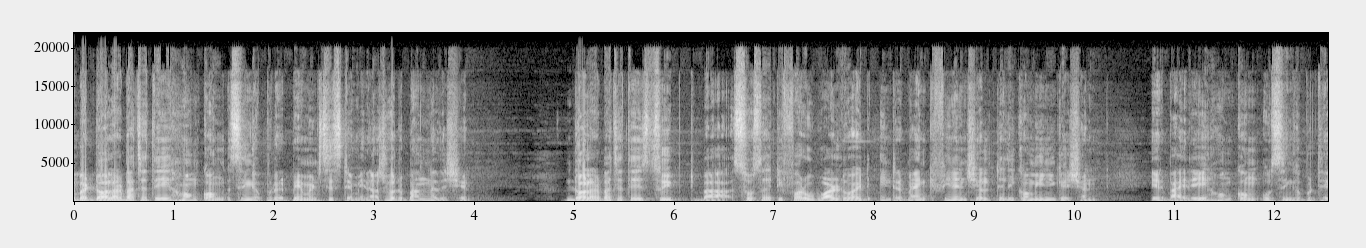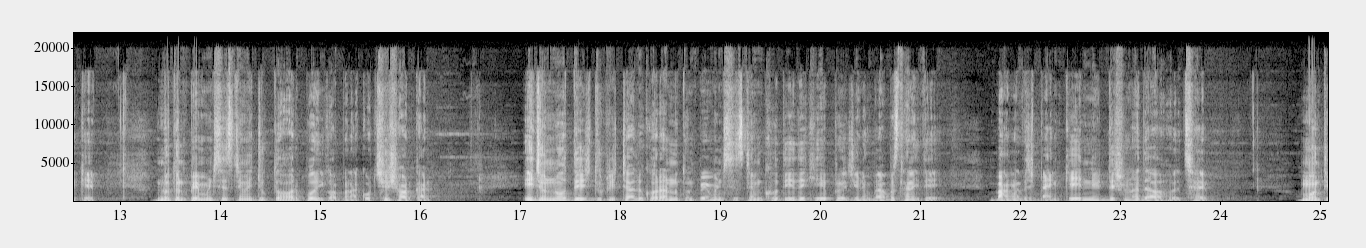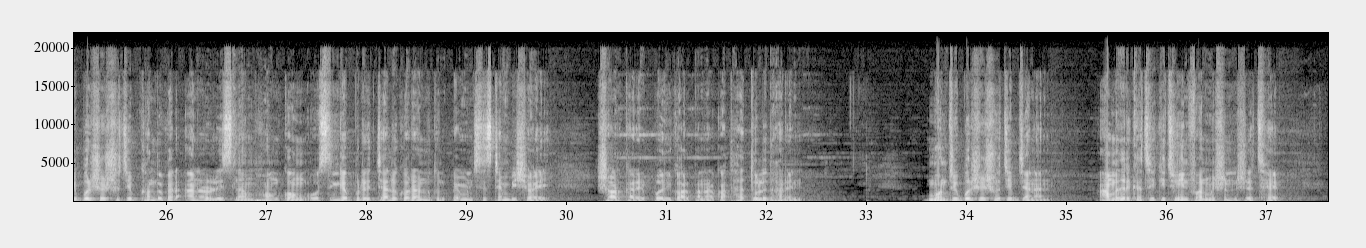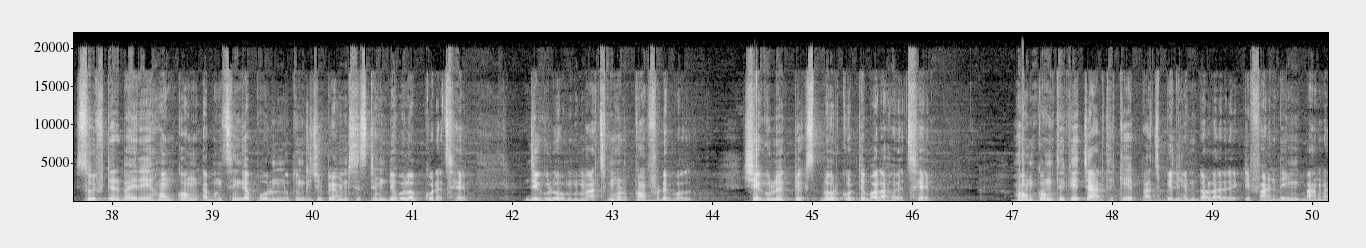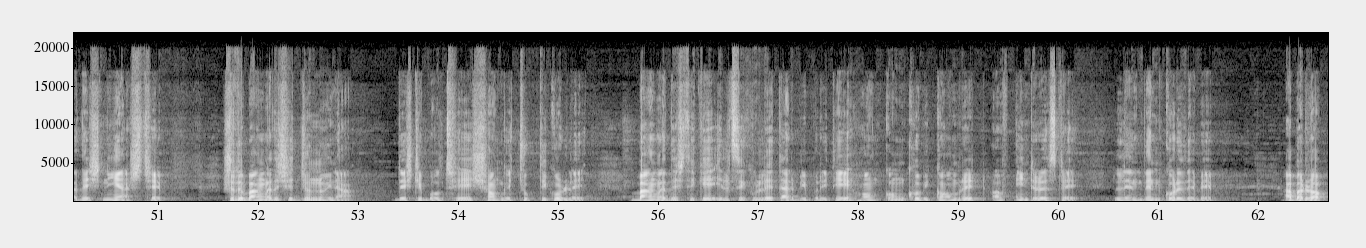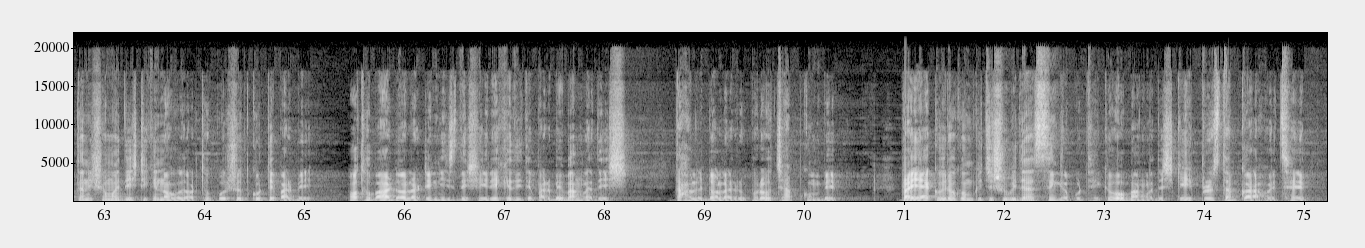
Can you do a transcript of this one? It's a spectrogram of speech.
এবার ডলার বাঁচাতে হংকং সিঙ্গাপুরের পেমেন্ট সিস্টেমে নজর বাংলাদেশের। ডলার বাঁচাতে সুইফট বা society for world wide interbank financial telecommunication এর বাইরে হংকং ও সিঙ্গাপুর থেকে নতুন পেমেন্ট সিস্টেমে যুক্ত হওয়ার পরিকল্পনা করছে সরকার। এজন্য দেশ দুটির চালু করা নতুন পেমেন্ট সিস্টেম খতিয়ে দেখে প্রয়োজনীয় ব্যবস্থা নিতে বাংলাদেশ ব্যাংককে নির্দেশনা দেওয়া হয়েছে। মন্ত্রিপরিষদ সচিব খন্দকার আনারুল ইসলাম হংকং ও সিঙ্গাপুরের চালু করা নতুন পেমেন্ট সিস্টেম বিষয়ে সরকারের পরিকল্পনার কথা তুলে ধরেন। মন্ত্রিপরিষদ সচিব জানান, আমাদের কাছে কিছু ইনফরমেশন এসেছে। সুইফটের বাইরে হংকং এবং সিঙ্গাপুর নতুন কিছু পেমেন্ট সিস্টেম ডেভেলপ করেছে, যেগুলো মাচ মোর কমফোর্টেবল সেগুলো একটু এক্সপ্লোর করতে বলা হয়েছে। হংকং থেকে চার থেকে পাঁচ বিলিয়ন ডলারের একটি ফান্ডিং বাংলাদেশ নিয়ে আসছে। শুধু বাংলাদেশের জন্যই না দেশটি বলছে, সঙ্গে চুক্তি করলে বাংলাদেশ থেকে এলসি খুললে তার বিপরীতে হংকং খুবই কম রেট অফ ইন্টারেস্টে লেনদেন করে দেবে। আবার রপ্তানির সময় দেশটিকে নগদ অর্থ পরিশোধ করতে পারবে অথবা ডলারটি নিজ দেশেই রেখে দিতে পারবে বাংলাদেশ। তাহলে ডলারের উপরও চাপ কমবে। প্রায় একই রকম কিছু সুবিধা সিঙ্গাপুর থেকেও বাংলাদেশকে প্রস্তাব করা হয়েছে।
